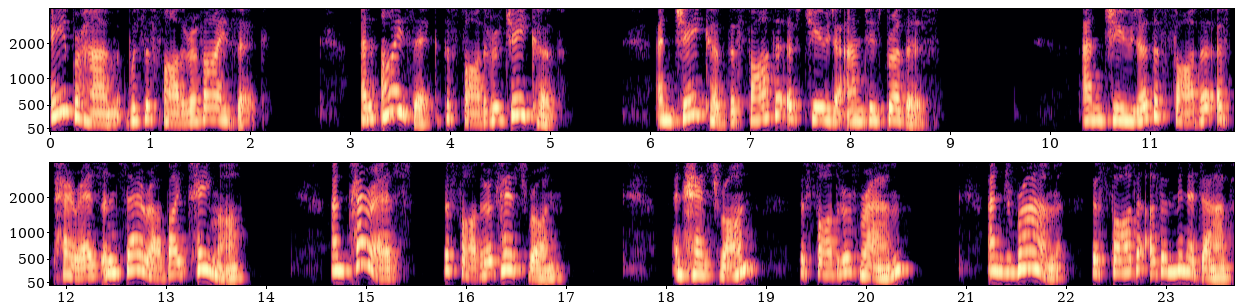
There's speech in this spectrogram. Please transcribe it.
Abraham was the father of Isaac, and Isaac the father of Jacob and Jacob the father of Judah and his brothers, and Judah the father of Perez and Zerah by Tamar, and Perez the father of Hezron, and Hezron the father of Ram, and Ram the father of Amminadab,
